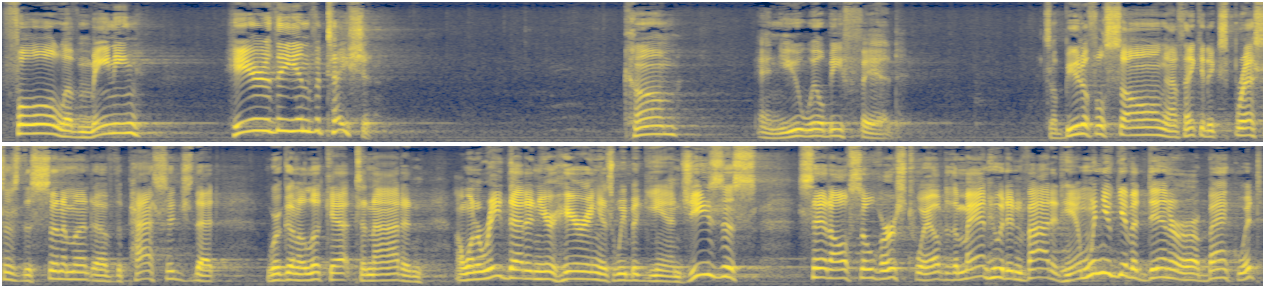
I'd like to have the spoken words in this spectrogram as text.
full of meaning. Hear the invitation. Come and you will be fed. It's a beautiful song. I think it expresses the sentiment of the passage that we're going to look at tonight. And I want to read that in your hearing as we begin. Jesus said also, verse 12, to the man who had invited him, When you give a dinner or a banquet,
